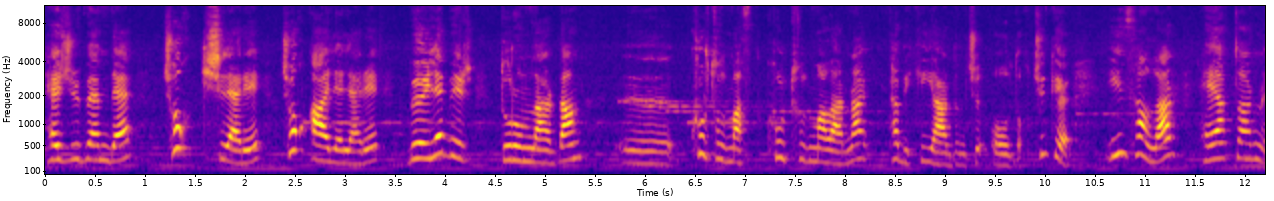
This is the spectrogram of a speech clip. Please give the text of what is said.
tecrübemde çok kişileri, çok aileleri böyle bir durumlardan e, kurtulmaz, kurtulmalarına tabii ki yardımcı olduk. Çünkü insanlar hayatlarını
